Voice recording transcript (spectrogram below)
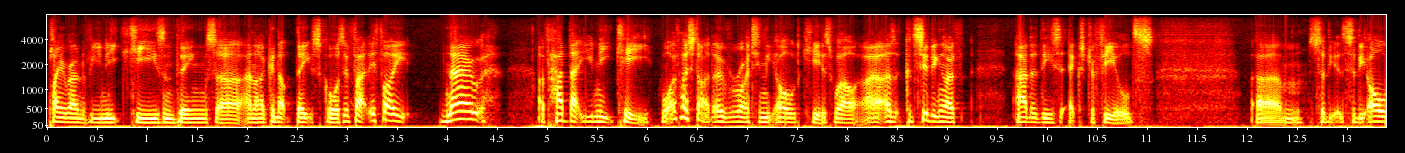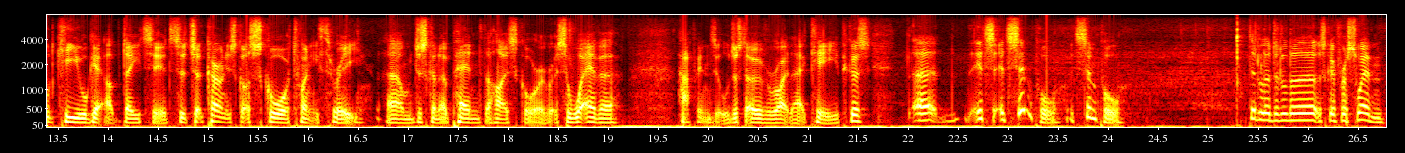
play around with unique keys and things, uh, and I can update scores. In fact, if I now I've had that unique key, what if I started overwriting the old key as well? Uh, considering I've added these extra fields. Um, so the so the old key will get updated. So currently it's got a score of 23. Um, we're just going to append the high score over it. So whatever happens, it will just overwrite that key because uh, it's it's simple. It's simple. Let's go for a swim.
